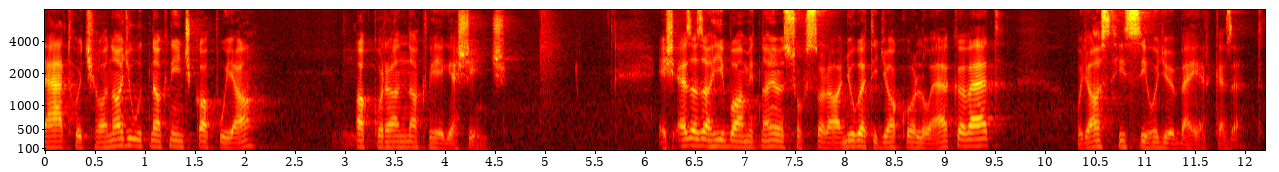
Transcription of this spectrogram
Tehát, hogyha a nagy útnak nincs kapuja, akkor annak vége sincs. És ez az a hiba, amit nagyon sokszor a nyugati gyakorló elkövet, hogy azt hiszi, hogy ő beérkezett.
